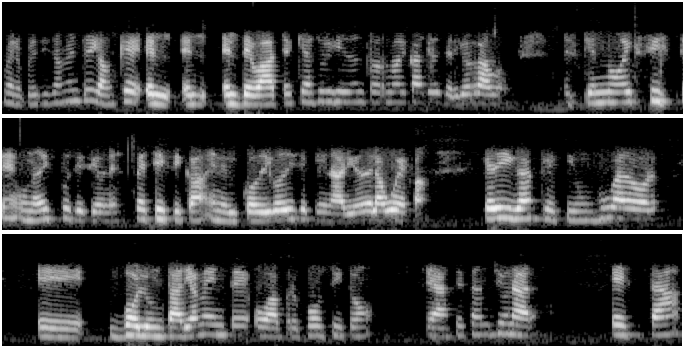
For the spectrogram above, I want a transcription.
Bueno, precisamente digamos que el, el, el debate que ha surgido en torno al caso de Sergio Ramos es que no existe una disposición específica en el código disciplinario de la UEFA que diga que si un jugador eh, voluntariamente o a propósito se hace sancionar, esta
